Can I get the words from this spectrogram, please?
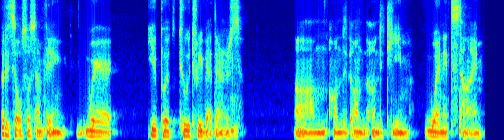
but it's also something where you put two, three veterans um, on the on on the team when it's time.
